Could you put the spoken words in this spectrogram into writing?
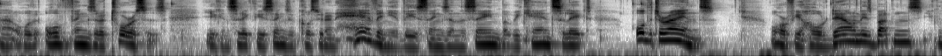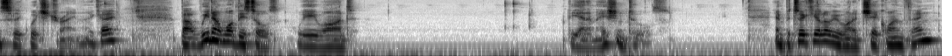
uh, or the, all the things that are toruses. You can select these things. Of course, we don't have any of these things in the scene, but we can select all the terrains. Or if you hold down on these buttons, you can select which terrain, okay? But we don't want these tools. We want the animation tools. In particular, we want to check one thing,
